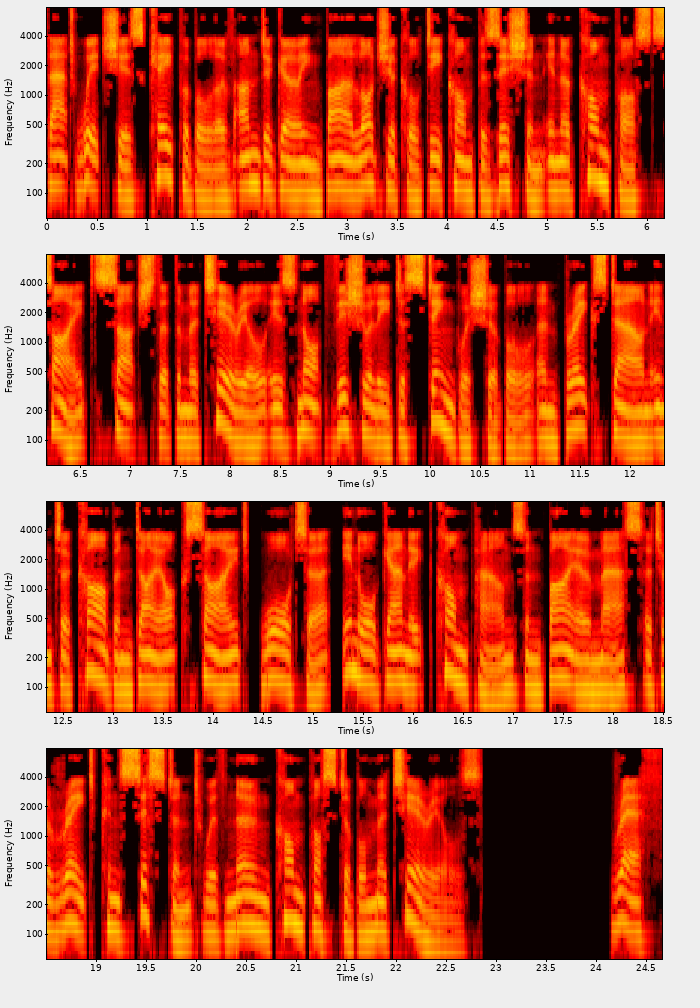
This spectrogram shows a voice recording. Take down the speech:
That which is capable of undergoing biological decomposition in a compost site such that the material is not visually distinguishable and breaks down into carbon dioxide, water, inorganic compounds and biomass at a rate consistent with known compostable materials. Ref.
